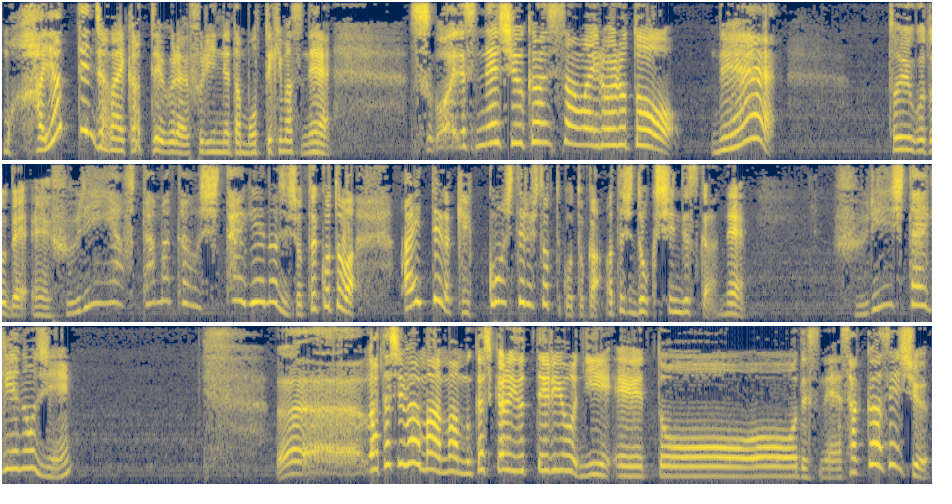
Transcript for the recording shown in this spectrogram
もう流行ってんじゃないかっていうぐらい不倫ネタ持ってきますね。すごいですね、週刊誌さんはいろいろと。ねえ。ということで、えー、不倫や二股をしたい芸能人でしょということは、相手が結婚してる人ってことか。私独身ですからね。不倫したい芸能人？うー私はまあまあ昔から言っているように、えっ、ー、とですね、サッカー選手、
